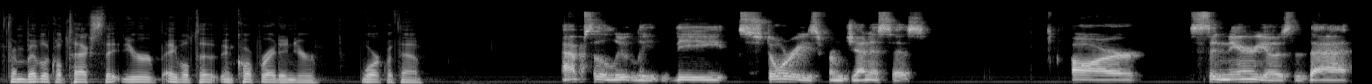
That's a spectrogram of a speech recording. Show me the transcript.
from biblical texts that you're able to incorporate in your work with them. Absolutely. The stories from Genesis are scenarios that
